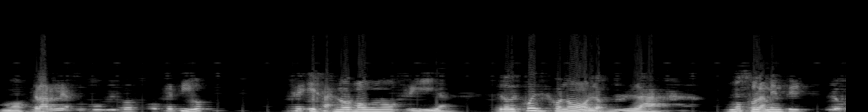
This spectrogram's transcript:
mostrarle a su público objetivo. Esas normas uno seguía. Pero después dijo, no, la, no solamente los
